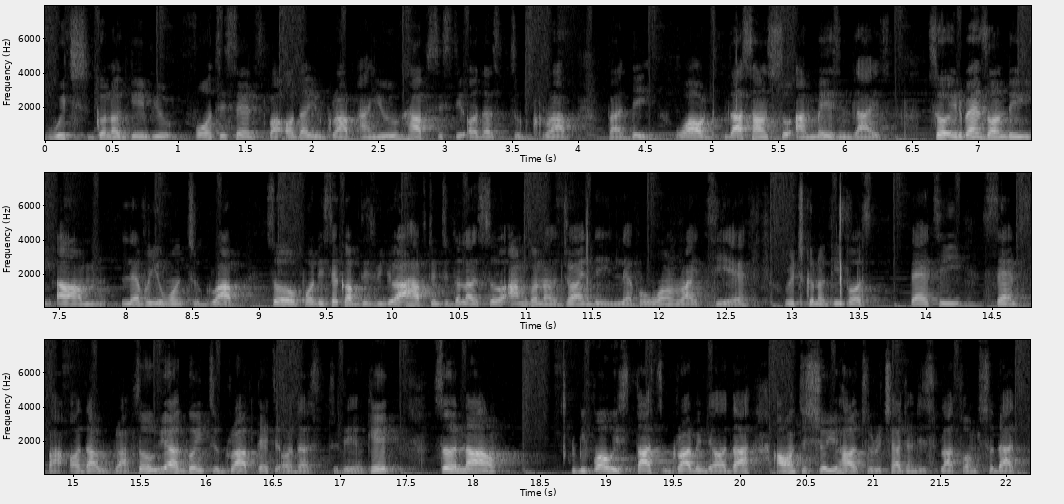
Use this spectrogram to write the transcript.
which to give you 40 cents per order you grab and you have 60 orders to grab per day. Wow that sounds so amazing guys so it depends on the um, level you want to grab so for the sake of this video i have 20 dollars. So i'm gonna join the level one right here which gonna give us 30 cents per order we grab. So we are going to grab 30 orders today okay? So now before we start grabbing the order i want to show you how to recharge on this platform so that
